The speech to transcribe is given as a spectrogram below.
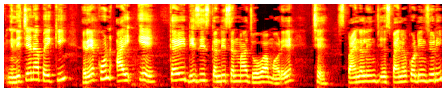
નીચેના પૈકી રેકોન આઈ એ કઈ ડિઝીઝ કન્ડિશનમાં જોવા મળે છે? Spinal spinal cord injury,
